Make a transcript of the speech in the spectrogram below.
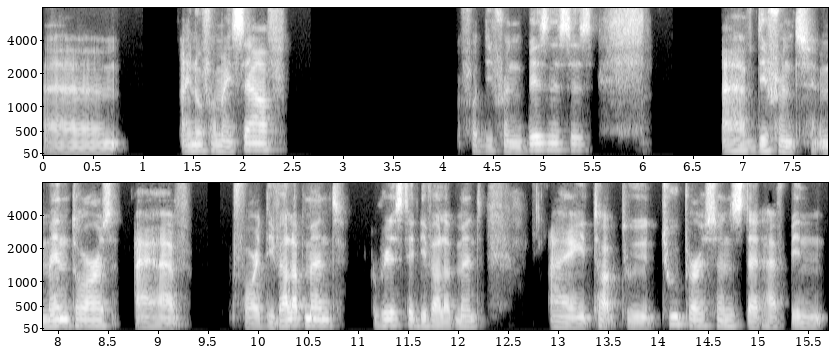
Um, I know for myself, for different businesses, I have different mentors. I have for development, real estate development. I talk to two persons that have been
